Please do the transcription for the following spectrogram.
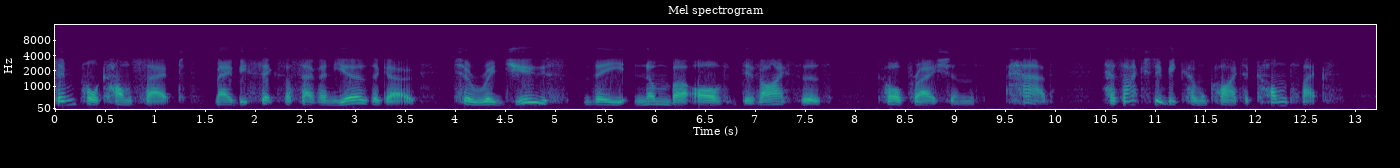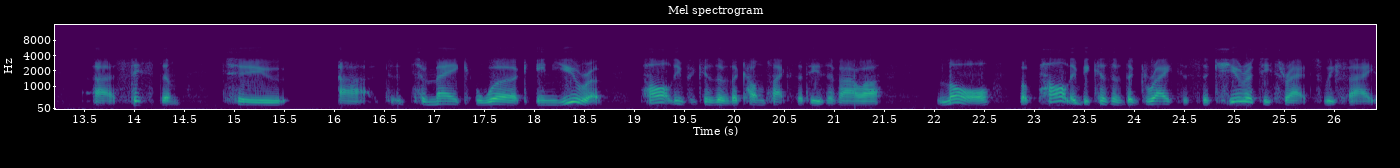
simple concept maybe six or seven years ago to reduce the number of devices corporations had has actually become quite a complex uh, system to, uh, to, to make work in Europe, partly because of the complexities of our law, but partly because of the greater security threats we face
